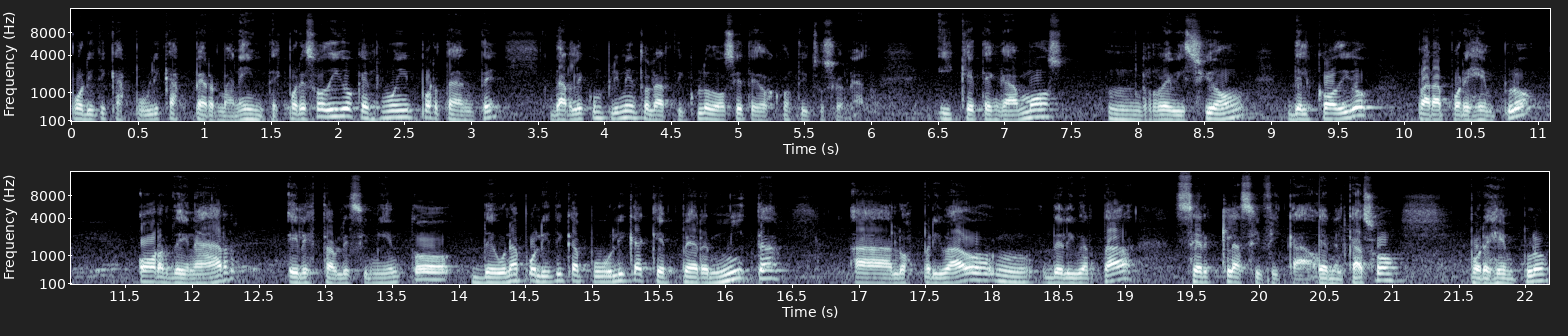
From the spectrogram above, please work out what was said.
políticas públicas permanentes. Por eso digo que es muy importante darle cumplimiento al artículo 272 constitucional y que tengamos mm, revisión del código para, por ejemplo, ordenar el establecimiento de una política pública que permita a los privados mm, de libertad ser clasificados. En el caso, por ejemplo,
